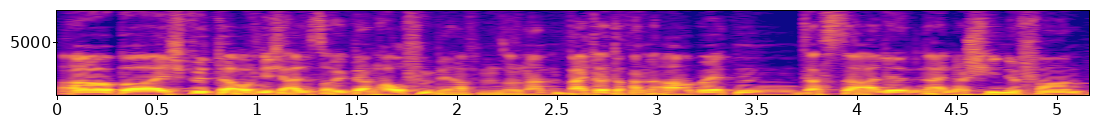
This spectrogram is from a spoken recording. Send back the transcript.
Aber ich würde da auch nicht alles über den Haufen werfen, sondern weiter daran arbeiten, dass da alle in einer Schiene fahren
